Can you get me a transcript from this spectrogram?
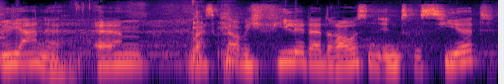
Juliane, ähm, was glaube ich viele da draußen interessiert,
